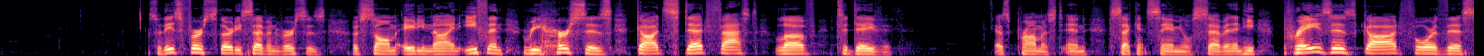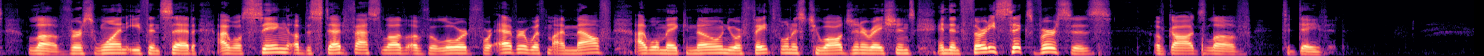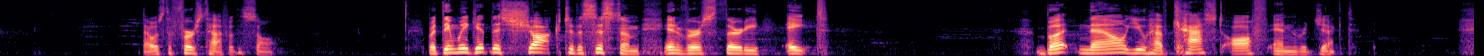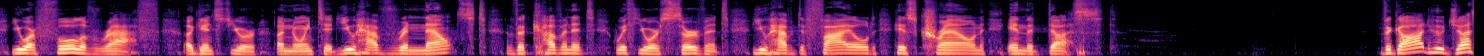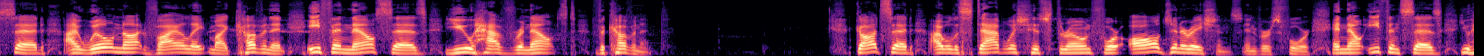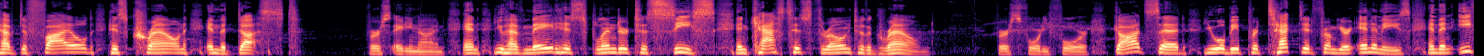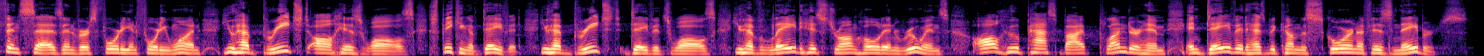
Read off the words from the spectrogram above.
So, these first 37 verses of Psalm 89, Ethan rehearses God's steadfast love to David, as promised in 2 Samuel 7. And he praises God for this love. Verse 1, Ethan said, I will sing of the steadfast love of the Lord forever. With my mouth, I will make known your faithfulness to all generations. And then 36 verses of God's love to David. That was the first half of the psalm. But then we get this shock to the system in verse 38. But now you have cast off and rejected. You are full of wrath against your anointed. You have renounced the covenant with your servant. You have defiled his crown in the dust. The God who just said, I will not violate my covenant, Ethan now says, You have renounced the covenant. God said, I will establish his throne for all generations, in verse 4. And now Ethan says, You have defiled his crown in the dust. Verse 89. And you have made his splendor to cease and cast his throne to the ground verse 44. God said, You will be protected from your enemies. And then Ethan says in verse 40 and 41, You have breached all his walls. Speaking of David, you have breached David's walls. You have laid his stronghold in ruins. All who pass by plunder him, and David has become the scorn of his neighbors.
